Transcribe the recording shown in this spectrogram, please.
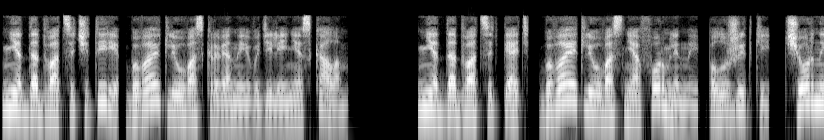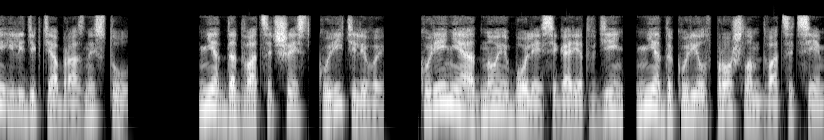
Нет до 24, бывают ли у вас кровяные выделения скалом? Нет до 25, бывает ли у вас неоформленный, полужидкий, черный или дегтеобразный стул? Нет до 26, курите ли вы? Курение одной и более сигарет в день, нет докурил в прошлом 27.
